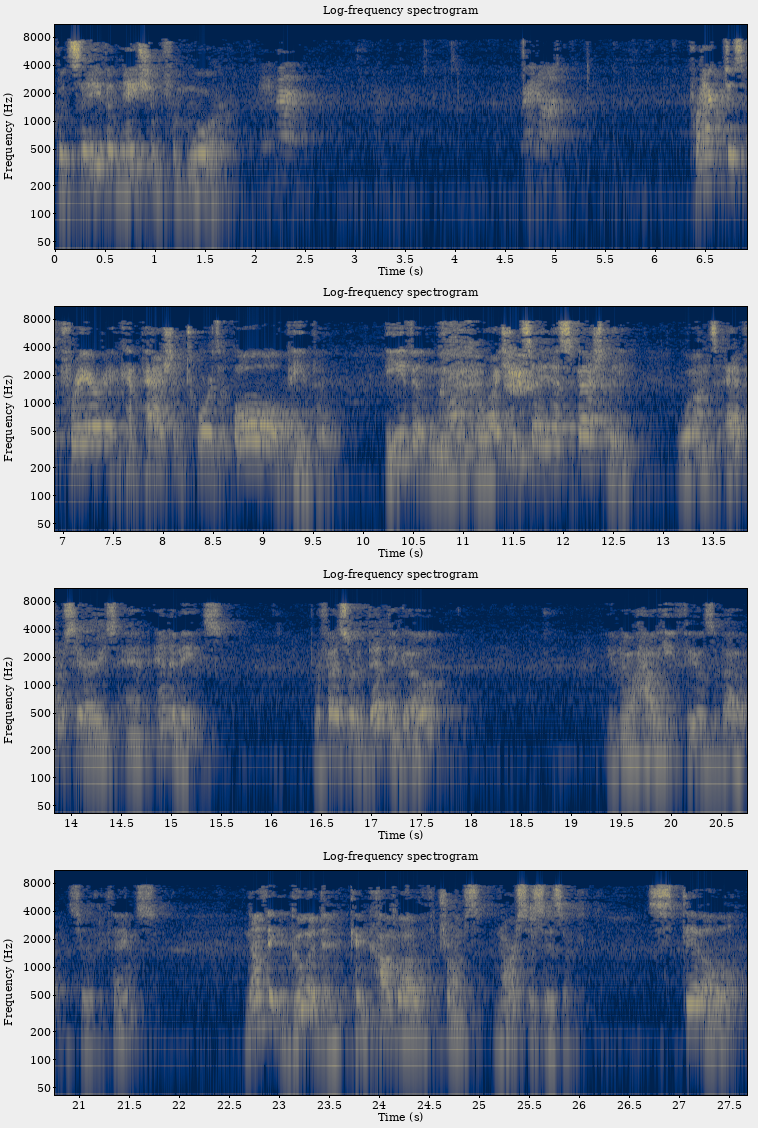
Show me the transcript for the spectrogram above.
could save a nation from war. Practice prayer and compassion towards all people, even one, or I should say especially, one's adversaries and enemies. Professor Abednego, you know how he feels about certain things. Nothing good can come of Trump's narcissism. Still,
